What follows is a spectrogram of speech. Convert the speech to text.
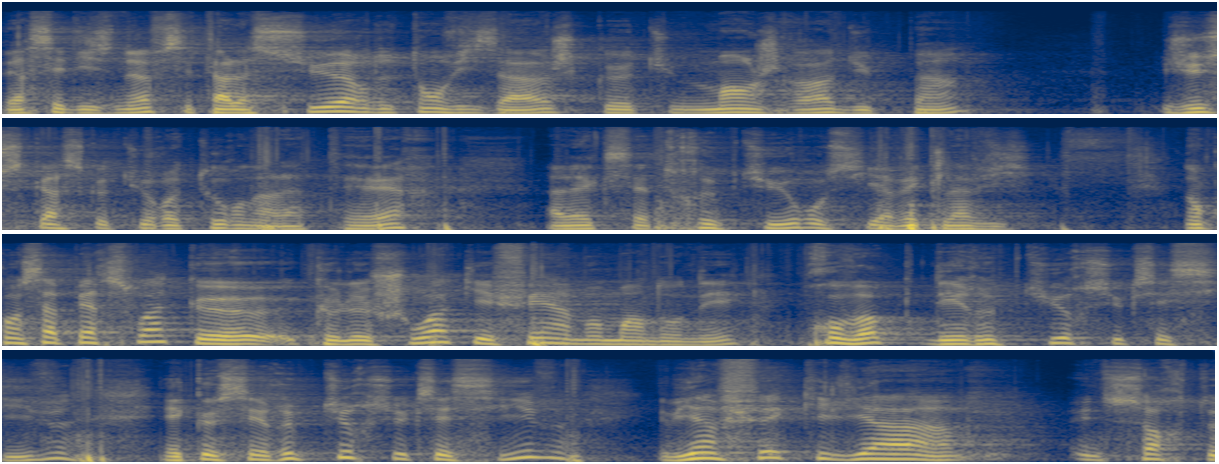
Verset 19, c'est à la sueur de ton visage que tu mangeras du pain jusqu'à ce que tu retournes à la terre, avec cette rupture aussi avec la vie. Donc on s'aperçoit que, que, le choix qui est fait à un moment donné provoque des ruptures successives et que ces ruptures successives eh bien, fait qu'il y a une sorte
